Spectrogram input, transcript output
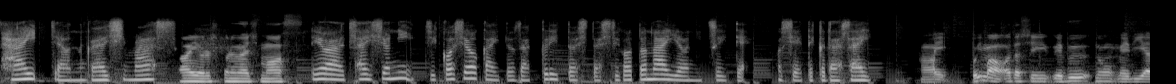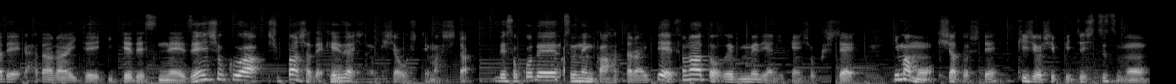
はい、じゃあお願いします。はい、よろしくお願いします。では最初に自己紹介とざっくりとした仕事内容について教えてください。はい、今私ウェブのメディアで働いていてですね前職は出版社で経済誌の記者をしてました。でそこで数年間働いてその後ウェブメディアに転職して今も記者として記事を執筆しつつも、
